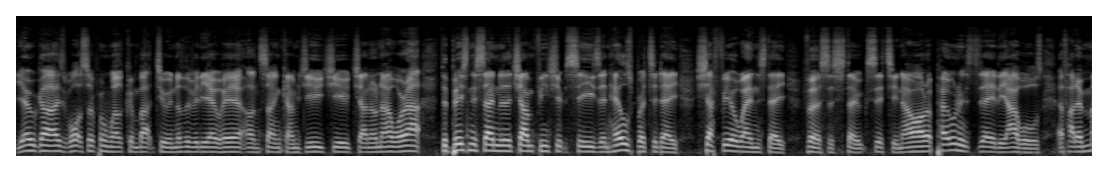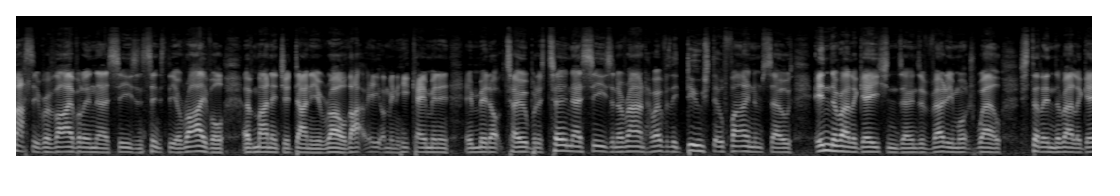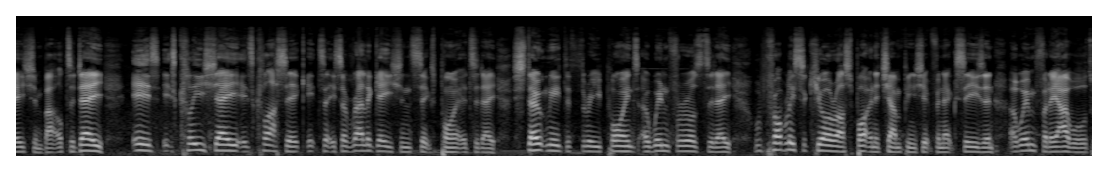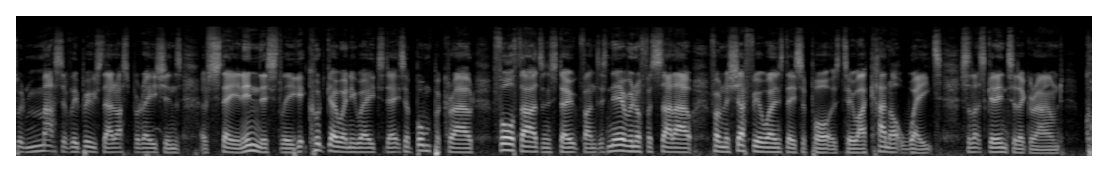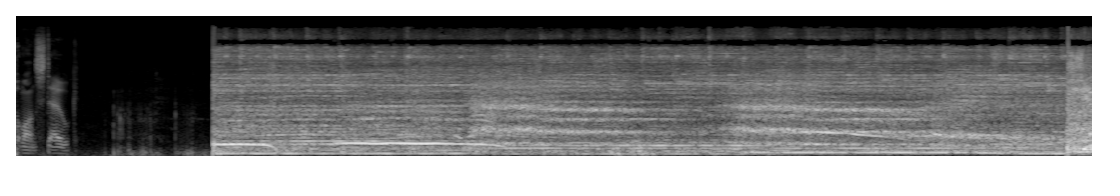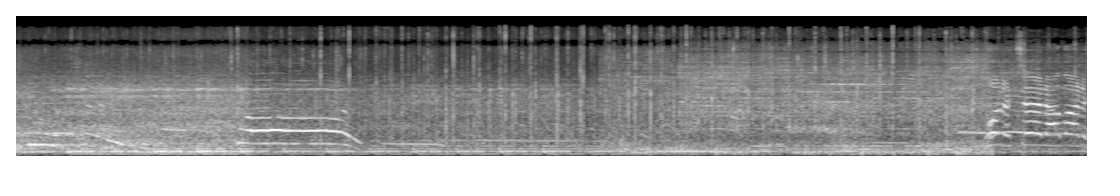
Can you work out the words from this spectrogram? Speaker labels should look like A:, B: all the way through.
A: Yo guys, what's up and welcome back to another video here on Samcam's YouTube channel. Now we're at the business end of the championship season, Hillsborough today, Sheffield Wednesday versus Stoke City. Now our opponents today, the Owls, have had a massive revival in their season since the arrival of manager Danny Röhl. That I mean he came in in, in mid-October, has turned their season around. However, they do still find themselves in the relegation zones, are very much well still in the relegation battle. Today is it's cliche, it's classic, it's a, it's a relegation six pointer today. Stoke need the three points. A win for us today would probably secure our spot in a championship for next season. A win for the Owls would massively boost their aspirations of staying in this league. It could go anyway today. It's a bumper crowd, 4,000 Stoke fans. It's near enough a sellout from the Sheffield Wednesday supporters too. I cannot wait. So let's get into the ground. Come on, Stoke.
